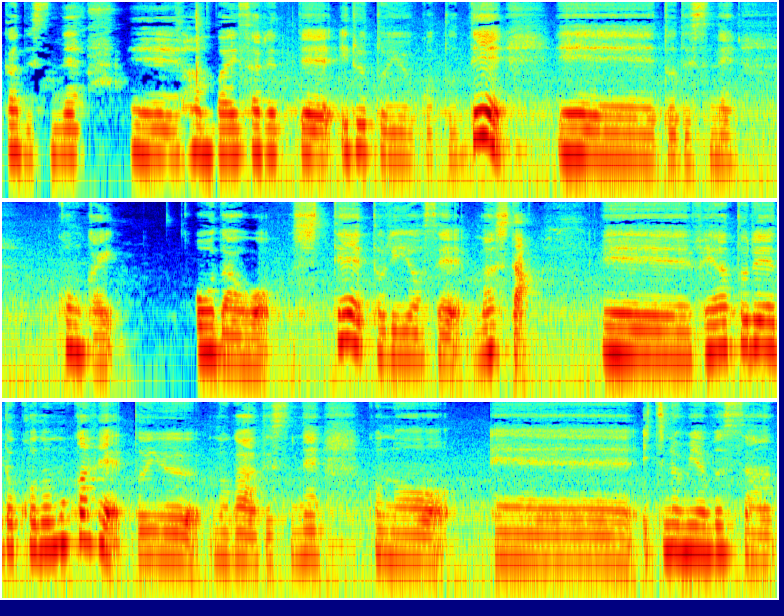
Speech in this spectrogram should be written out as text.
がですね、え販売されているということで、えーとですね、今回オーダーをして取り寄せました。えー、フェアトレード子どもカフェというのがですねこの、えー、一宮物産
